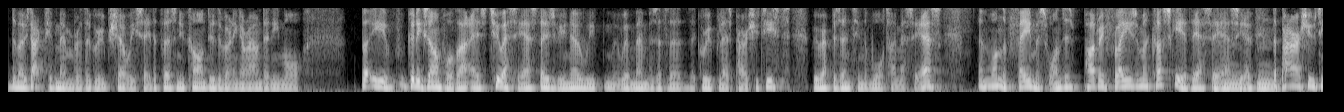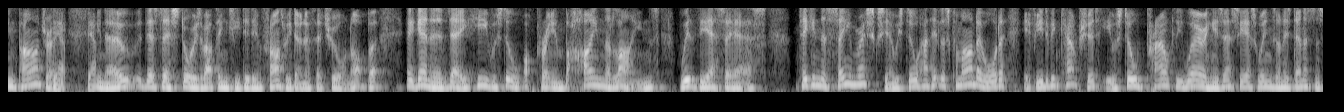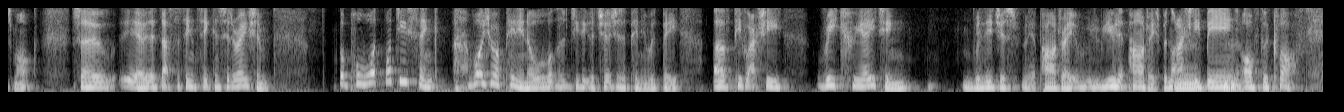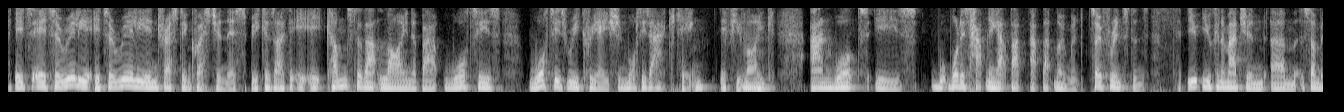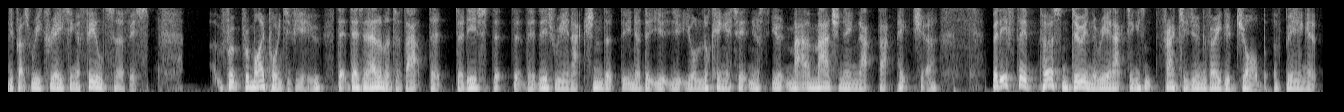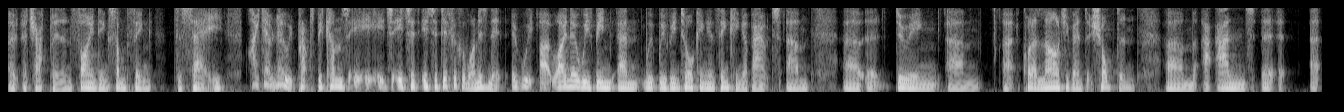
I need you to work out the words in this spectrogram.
the most active member of the group, shall we say, the person who can't do the running around anymore. But a good example of that is two SAS. Those of you know we, we're members of the, the group Les Parachutistes. We're representing the wartime SAS. And one of the famous ones is Padre Fraser McLuskey of the SAS, mm, you know, mm. the parachuting Padre. Yeah, yeah. You know, there's, there's stories about things he did in France. We don't know if they're true or not. But again, in a day, he was still operating behind the lines with the SAS, taking the same risks. You know, we still had Hitler's commando order. If he'd have been captured, he was still proudly wearing his SAS wings on his Denison smock. So, you know, that's the thing to take consideration. But Paul, what, what do you think? What is your opinion, or what do you think the church's opinion would be of people actually recreating religious you know, padre unit padres, but not actually mm, being mm. of the cloth? It's it's a really it's a really interesting question this because I think it, it comes to that line about what is what is recreation, what is acting, if you mm. like, and what is what is happening at that at that moment. So, for instance, you you can imagine um, somebody perhaps recreating a field service. From, from my point of view, that there's an element of that that, that is that, that, that is reenaction. That you know that you, you- you're looking at it and you're, you're imagining that that picture. But if the person doing the reenacting isn't, frankly, doing a very good job of being a, a, chaplain and finding something to say, I don't know. It perhaps becomes it, it's it's a it's a difficult one, isn't it? It- We, I, I know we've been um, we, we've been talking and thinking about um, uh, doing um, uh, quite a large event at Shobdon, um, and. Uh,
